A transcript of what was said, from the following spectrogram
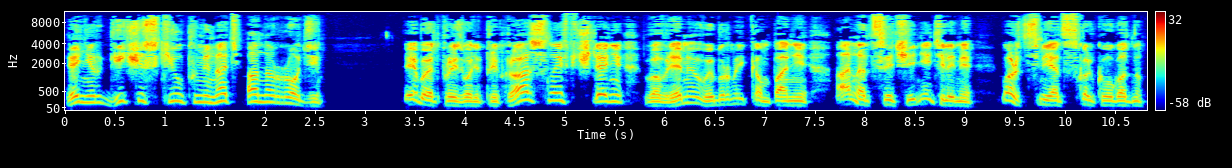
энергически упоминать о народе, ибо это производит прекрасное впечатление во время выборной кампании, а над сочинителями можете смеяться сколько угодно,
